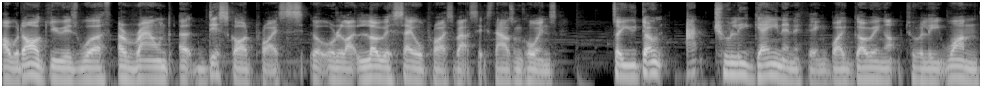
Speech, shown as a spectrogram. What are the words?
I would argue is worth around a discard price or like lowest sale price, about 6,000 coins. So you don't actually gain anything by going up to Elite 1,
